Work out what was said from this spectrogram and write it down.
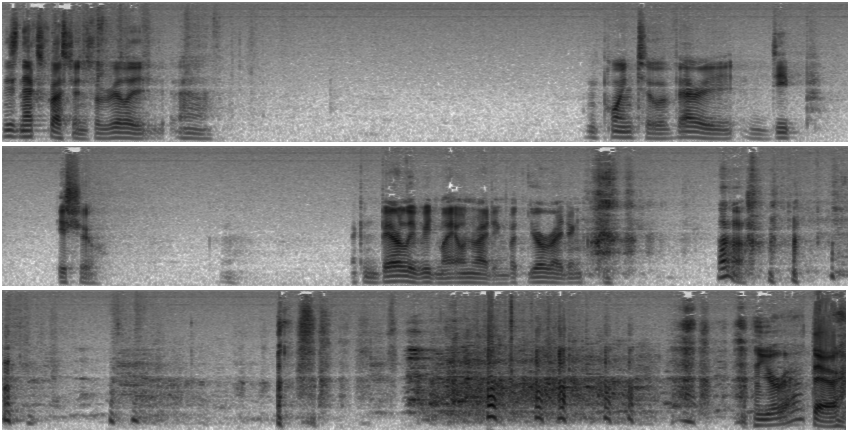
These next questions were really uh, point to a very deep issue. I can barely read my own writing, but your writing. oh. You're out there.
